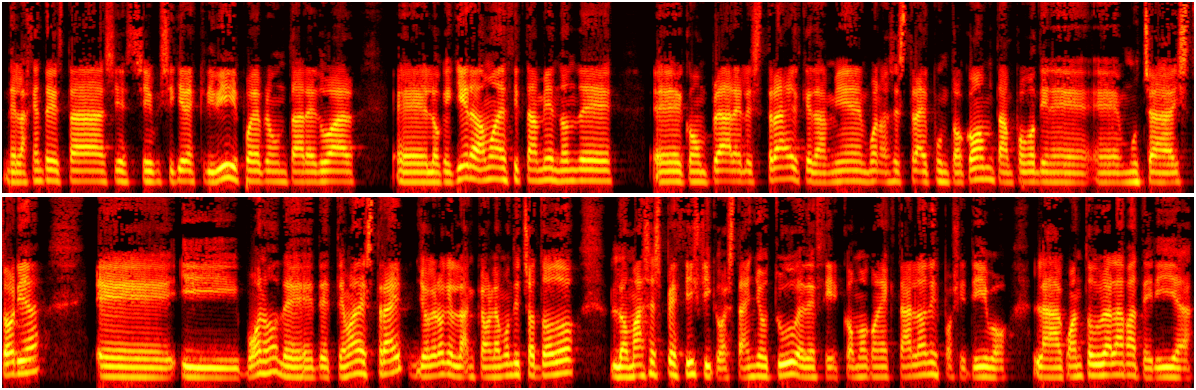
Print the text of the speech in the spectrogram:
de la gente que está, si, si, si quiere escribir, puede preguntar Eduard eh, lo que quiera. Vamos a decir también dónde eh, comprar el Stripe, que también, bueno, es stripe.com, tampoco tiene eh, mucha historia. Eh, y bueno, de, de, tema de Stripe, yo creo que, aunque lo hemos dicho todo, lo más específico está en YouTube, es decir, cómo conectarlo al dispositivo, la, cuánto dura la batería,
